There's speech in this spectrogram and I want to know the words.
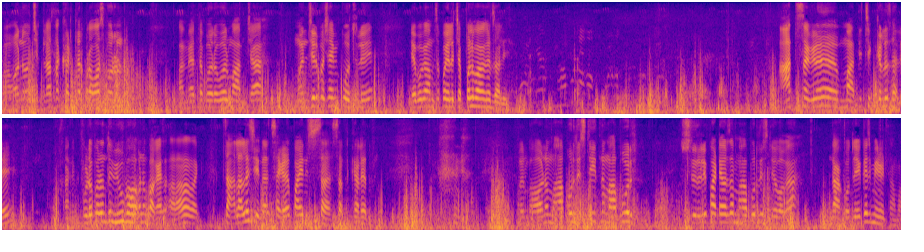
भावानं चिखलातला खडतर प्रवास करून आम्ही आता बरोबर मग आमच्या मंजिलपाशी आम्ही पोहोचलोय. हे बघा आमचं पहिलं चप्पल भागात झाली. आज सगळं माती चिखलच झाले आणि पुढंपर्यंत व्ह्यू भावानं बघायचा. आला चालायलाच येणार. सगळं पाय सटकाल्यात. पण भावानं महापूर दिसते इथनं महापूर. शिरोली फाट्यावरचा महापूर दिसतोय बघा. दाखवतो एकच मिनिट थांबा.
